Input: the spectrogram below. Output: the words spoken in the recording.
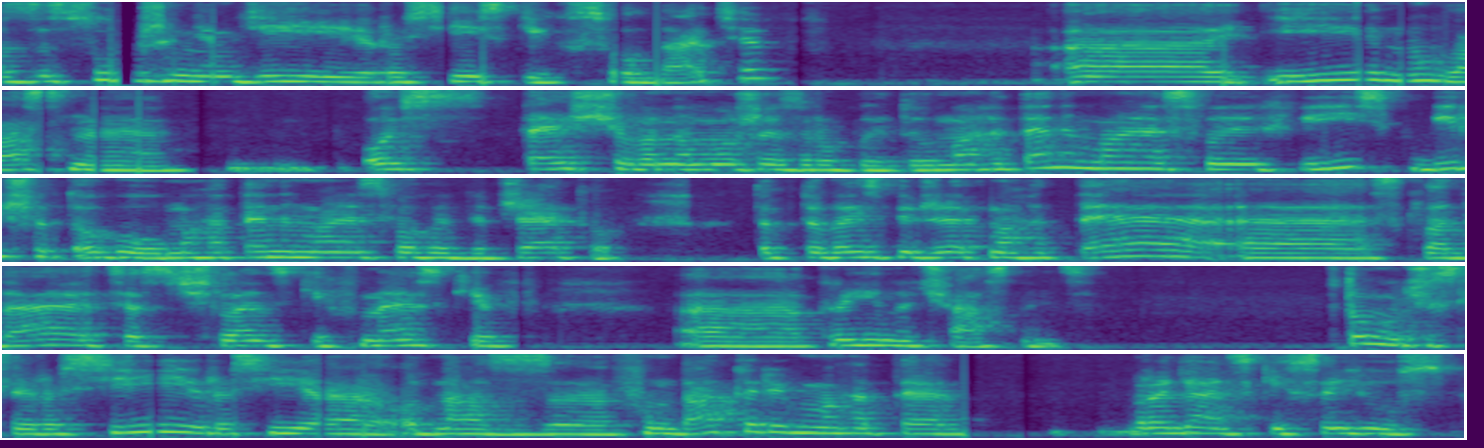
з засудженням дії російських солдатів. І ну, власне, ось те, що вона може зробити. У МАГАТЕ немає своїх військ. Більше того, у МАГАТЕ немає свого бюджету. Тобто, весь бюджет МАГАТЕ е, складається з членських внесків е, країн-учасниць, в тому числі Росії. Росія одна з фундаторів МАГАТЕ. Радянський Союз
